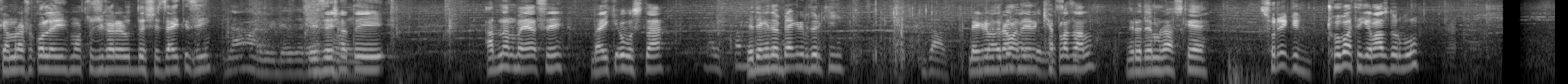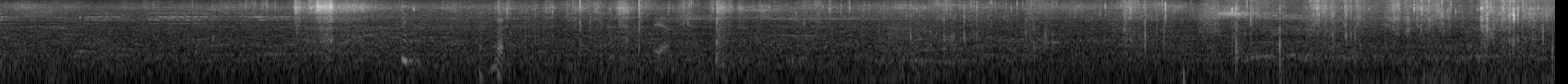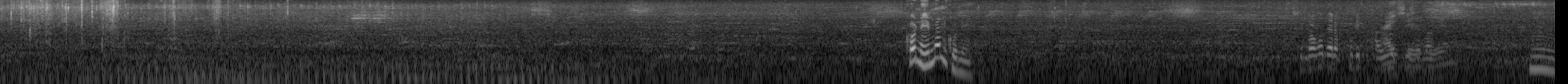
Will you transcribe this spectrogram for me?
আজকে আমরা সকলে মৎস্য শিকারের উদ্দেশ্যে যাইতেছি। এই যে সাথে আদনান ভাই আছে, ভাই কি অবস্থা? এই দেখে তো ব্যাগের ভিতর কি? ব্যাগের ভিতরে আমাদের খেপলা জাল। যেটা আমরা আজকে ছোট একটি ঠোবা থেকে মাছ ধরবো। কোনি ইমান কোনি? হুম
